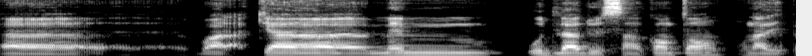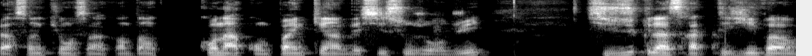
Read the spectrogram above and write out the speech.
euh, voilà, qui même au-delà de 50 ans, on a des personnes qui ont 50 ans qu'on accompagne, qui investissent aujourd'hui. C'est juste que la stratégie va,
